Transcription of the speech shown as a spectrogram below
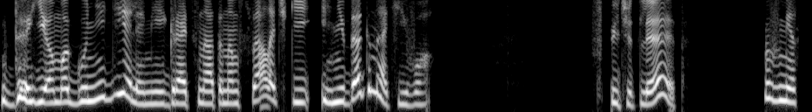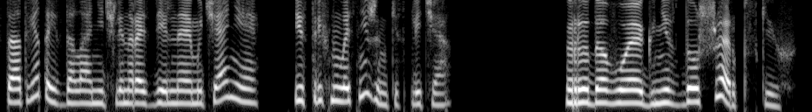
Да я могу неделями играть с Натаном в салочки и не догнать его. «Впечатляет?» Вместо ответа издала нечленораздельное мычание и стряхнула снежинки с плеча. «Родовое гнездо Шерпских»,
